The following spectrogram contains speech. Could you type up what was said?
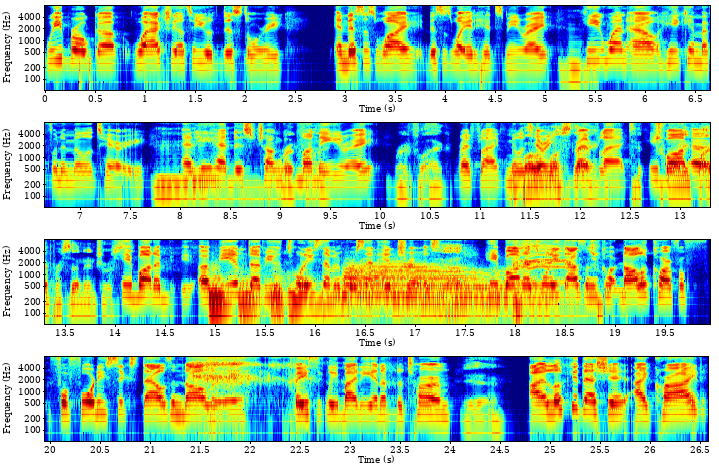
we broke up. Well, actually, I'll tell you this story, and this is why this is why it hits me. Right? Mm. He went out. He came back from the military, and he had this Mm, chunk red of money. Right? Red flag. Red flag. He bought a Military. Red flag. t- He bought a 25% interest. he bought a, B- a BMW, twenty seven percent interest. yeah. He bought a twenty thousand dollar car for for forty six thousand dollars, basically by the end of the term. Yeah. I look at that shit. I cried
